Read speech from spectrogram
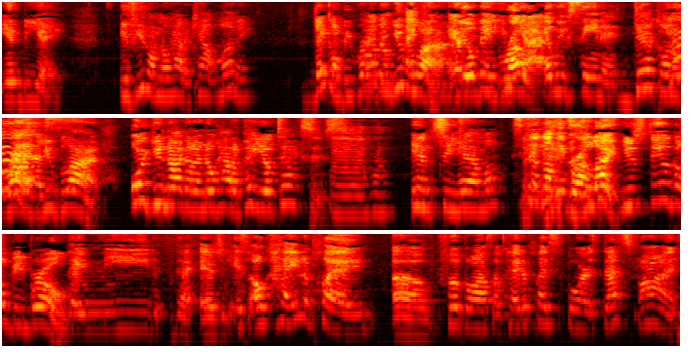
NBA. If you don't know how to count money, they're gonna be robbing you blind. every- You'll be everything you broke, and we've seen it. They're gonna Yes. rob you blind. Or you're not gonna know how to pay your taxes. Mm-hmm. MC Hammer. Still gonna be broke. like you still gonna be broke. They need that education. It's okay to play uh, football. It's okay to play sports. That's fine. It,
